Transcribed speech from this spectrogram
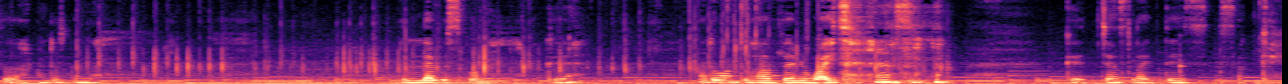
So I'm just gonna a level spoon okay? I don't want to have very white hands okay just like this it's okay.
